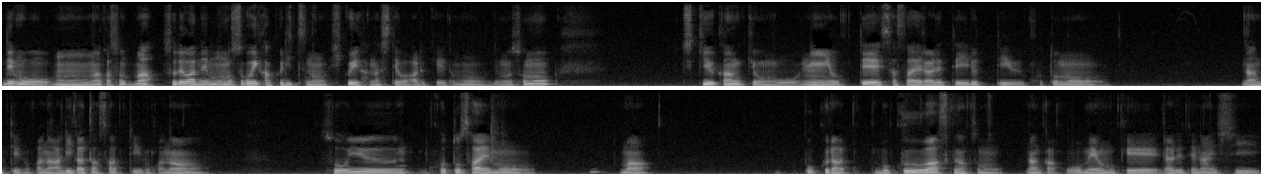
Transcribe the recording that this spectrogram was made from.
でも、うん、なんかそまあそれはねものすごい確率の低い話ではあるけれどもでもその地球環境によって支えられているっていうことの何て言うのかなありがたさっていうのかな。そういうことさえもまあ僕ら僕は少なくともなんかこう目を向けられてないし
